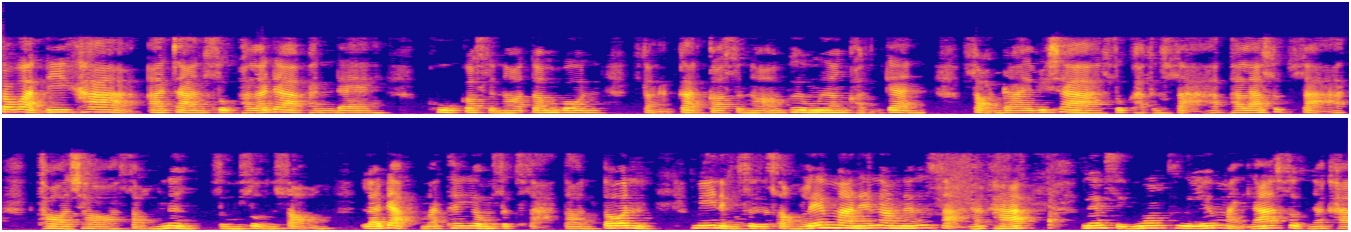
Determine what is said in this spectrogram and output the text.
สวัสดีค่ะ อาจารย์สุภรดาพันแดง ครูกศนตำบล สังกัดกศนอำเภอเมืองขอนแก่น สอนรายวิชาสุขศึกษาพละศึกษา ทช 21002 ระดับมัธยมศึกษาตอนต้น มีหนังสือสองเล่มมาแนะนำนักศึกษานะคะ เล่มสีม่วงคือเล่มใหม่ล่าสุดนะคะ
